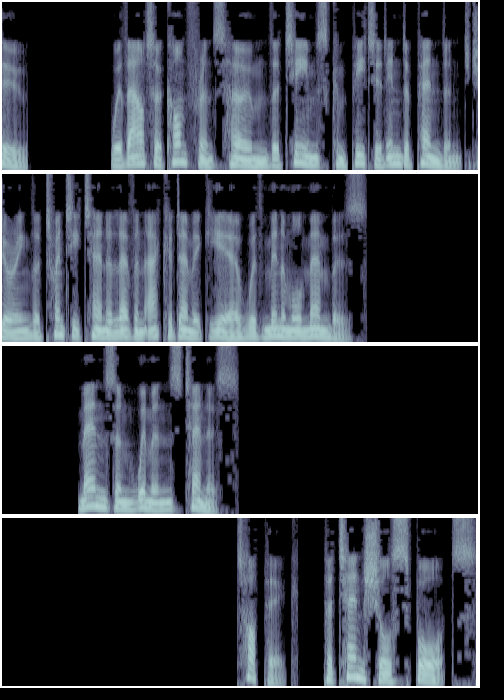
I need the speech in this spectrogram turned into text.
II. Without a conference home the teams competed independent during the 2010–11 academic year with minimal members. Men's and women's tennis. Potential sports.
